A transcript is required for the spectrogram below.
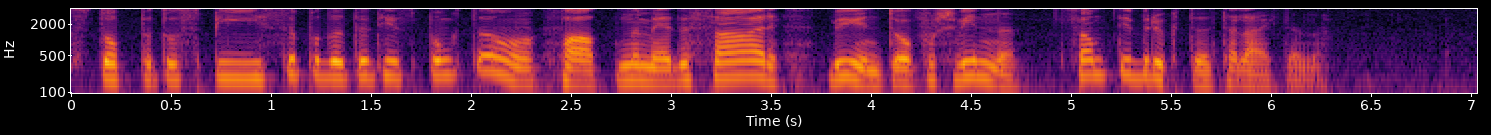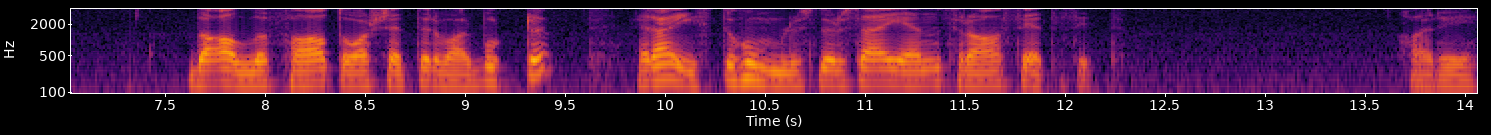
stoppet å spise på dette tidspunktet, og fatene med dessert begynte å forsvinne, samt de brukte tallerkenene. Da alle fat og asjetter var borte, reiste Humlesnurr seg igjen fra setet sitt. Harry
